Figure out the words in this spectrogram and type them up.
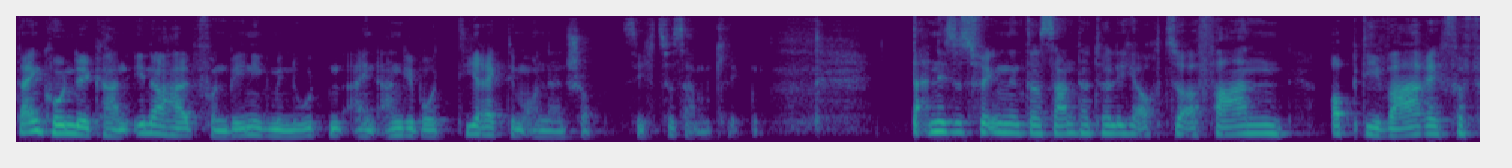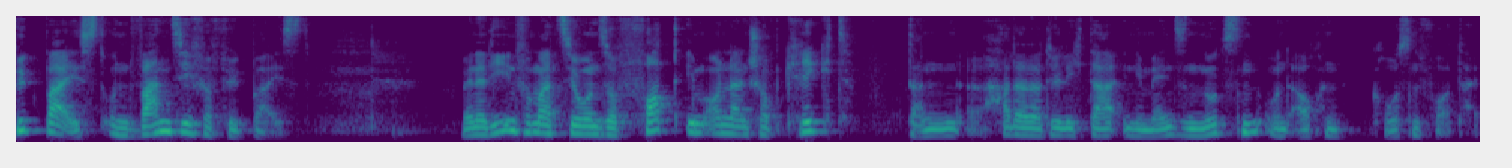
dein Kunde kann innerhalb von wenigen Minuten ein Angebot direkt im Online-Shop sich zusammenklicken. Dann ist es für ihn interessant natürlich auch zu erfahren, ob die Ware verfügbar ist und wann sie verfügbar ist. Wenn er die Information sofort im Online-Shop kriegt, dann hat er natürlich da einen immensen Nutzen und auch einen großen Vorteil.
